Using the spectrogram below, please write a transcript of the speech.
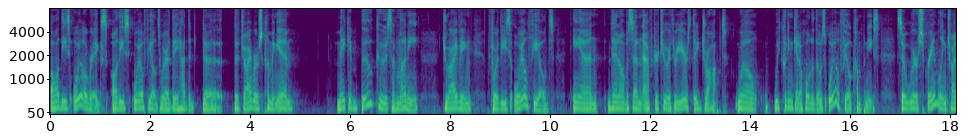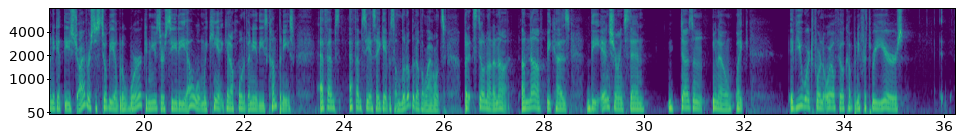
all these oil rigs all these oil fields where they had the the, the drivers coming in making bukus of money driving for these oil fields and then all of a sudden after two or three years they dropped well we couldn't get a hold of those oil field companies so we're scrambling trying to get these drivers to still be able to work and use their cdl when we can't get a hold of any of these companies FM, FMCSA gave us a little bit of allowance, but it's still not enough enough because the insurance then doesn't, you know, like if you worked for an oil field company for three years,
